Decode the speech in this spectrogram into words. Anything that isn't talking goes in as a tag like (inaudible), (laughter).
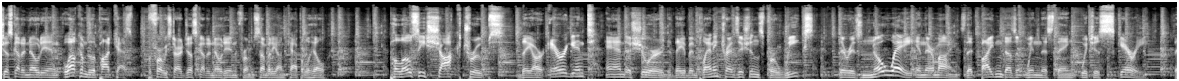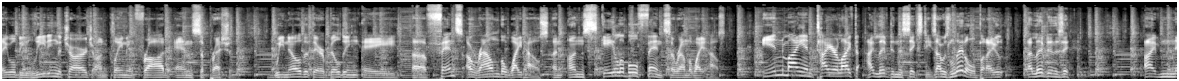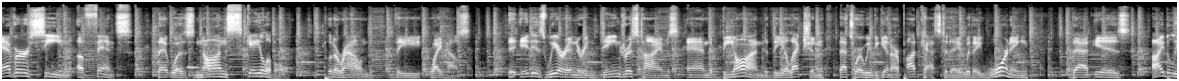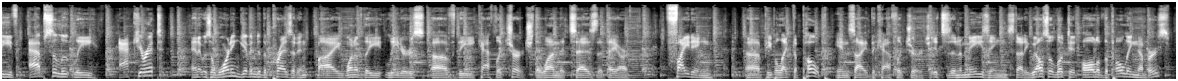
Just got a note in. Welcome to the podcast. Before we start, just got a note in from somebody on Capitol Hill. Pelosi shock troops. They are arrogant and assured. They have been planning transitions for weeks. There is no way in their minds that Biden doesn't win this thing, which is scary. They will be leading the charge on claiming fraud and suppression. We know that they're building a uh, fence around the White House, an unscalable fence around the White House. In my entire lifetime, I lived in the 60s. I was little, but I, I lived in the I've never seen a fence that was non scalable put around the White House. It is, we are entering dangerous times and beyond the election. That's where we begin our podcast today with a warning that is, I believe, absolutely accurate. And it was a warning given to the president by one of the leaders of the Catholic Church, the one that says that they are fighting uh, people like the Pope inside the Catholic Church. It's an amazing study. We also looked at all of the polling numbers.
